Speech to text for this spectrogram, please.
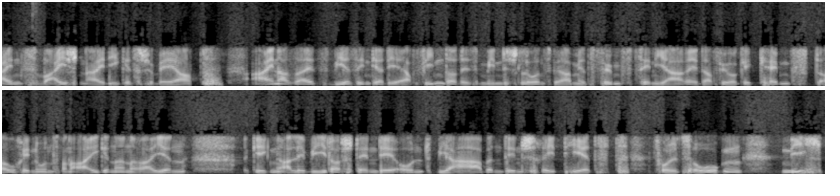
ein zweischneidiges Schwert. Einerseits, wir sind ja die Erfinder des Mindestlohns. Wir haben jetzt 15 Jahre dafür gekämpft, auch in unseren eigenen Reihen gegen alle Widerstände und wir haben den Schritt jetzt vollzogen. Nicht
